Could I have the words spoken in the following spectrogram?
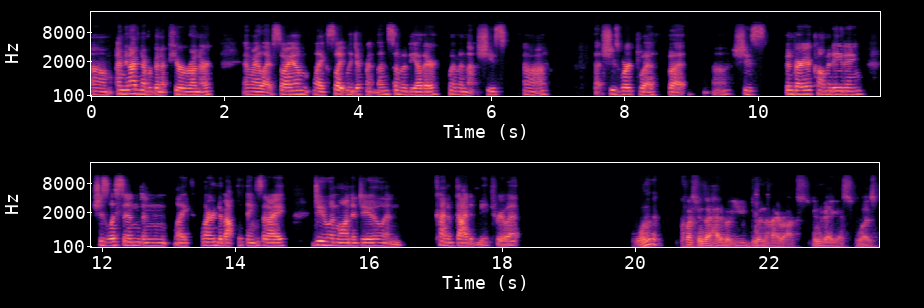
um i mean i've never been a pure runner in my life so i am like slightly different than some of the other women that she's uh that she's worked with but uh, she's been very accommodating. She's listened and like learned about the things that I do and want to do and kind of guided me through it. One of the questions I had about you doing the Hyrox in Vegas was,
